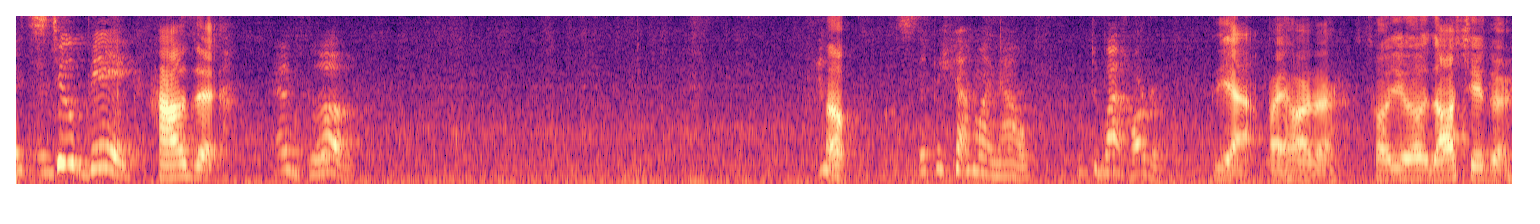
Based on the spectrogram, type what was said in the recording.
It's too big. How's it? It's good. Oh, It's slipping out my mouth. have to bite harder. yeah, bite harder. Told you it's all sugar.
